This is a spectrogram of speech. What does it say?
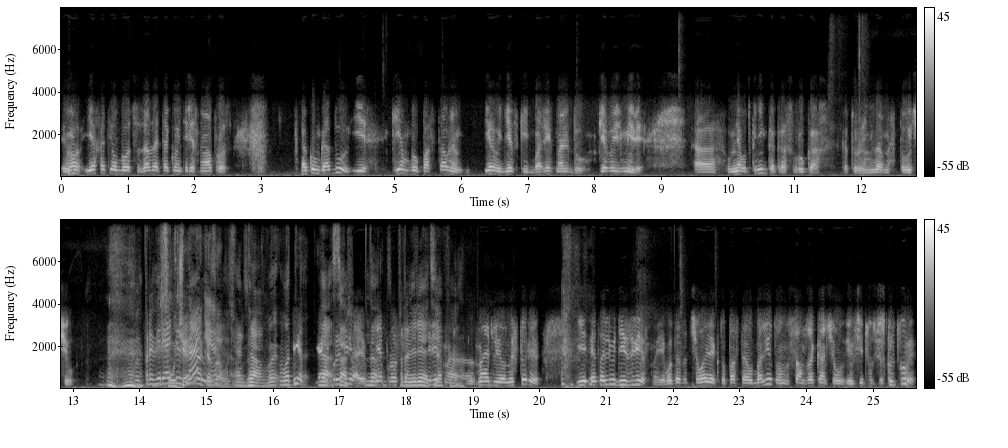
Но я хотел бы вот задать такой интересный вопрос. В каком году и кем был поставлен первый детский балет на льду? Первый в мире. А, у меня вот книга как раз в руках, которую я недавно получил. Вы проверяете Случайно знания? оказалось? Да, вы- вот, Нет, я да, не Саш, проверяю. да, Мне просто проверяйте, я интересно, понял. знает ли он историю. И это люди известные. Вот этот человек, кто поставил балет, он сам заканчивал институт физкультуры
